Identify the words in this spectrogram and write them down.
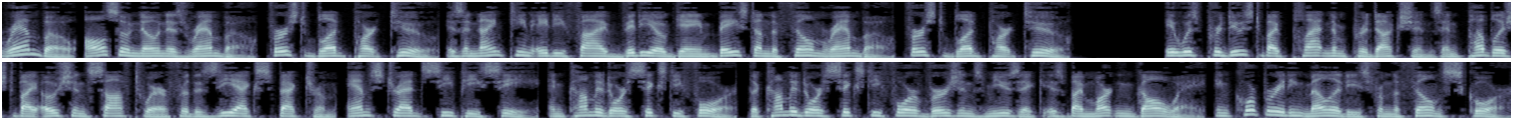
Rambo also known as Rambo, First Blood Part 2 is a 1985 video game based on the film Rambo, First Blood Part 2. It was produced by Platinum Productions and published by Ocean Software for the ZX Spectrum, Amstrad CPC, and Commodore 64. The Commodore 64 version's music is by Martin Galway, incorporating melodies from the film's score.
